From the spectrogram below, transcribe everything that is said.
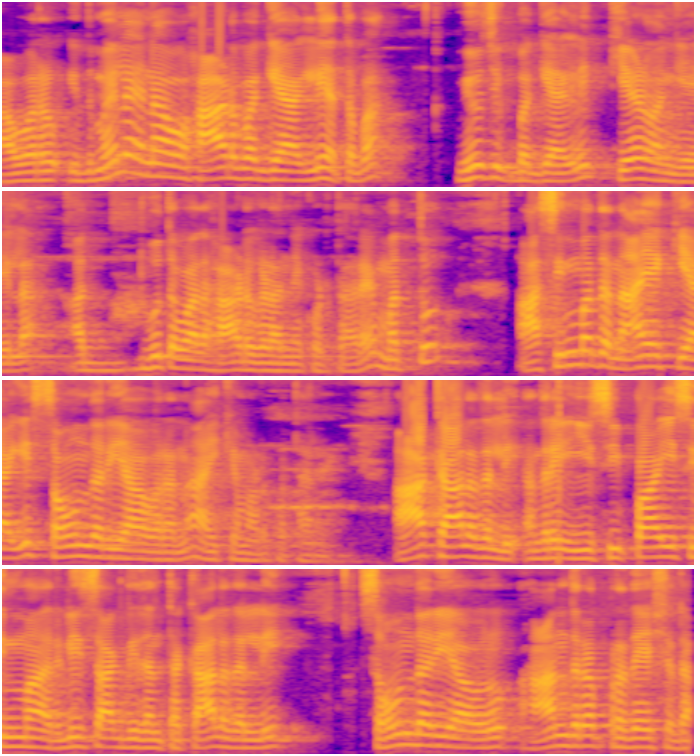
ಅವರು ಇದ್ಮೇಲೆ ನಾವು ಹಾಡು ಬಗ್ಗೆ ಆಗಲಿ ಅಥವಾ ಮ್ಯೂಸಿಕ್ ಬಗ್ಗೆ ಆಗಲಿ ಕೇಳುವಂಗೆ ಇಲ್ಲ. ಅದ್ಭುತವಾದ ಹಾಡುಗಳನ್ನೇ ಕೊಡ್ತಾರೆ ಮತ್ತು ಆ ಸಿನಿಮಾದ ನಾಯಕಿಯಾಗಿ ಸೌಂದರ್ಯ ಅವರನ್ನು ಆಯ್ಕೆ ಮಾಡ್ಕೋತಾರೆ. ಆ ಕಾಲದಲ್ಲಿ ಅಂದರೆ ಈ ಸಿಪಾಯಿ ಸಿನಿಮಾ ರಿಲೀಸ್ ಆಗದಿದ್ದಂಥ ಕಾಲದಲ್ಲಿ ಸೌಂದರ್ಯ ಅವರು ಆಂಧ್ರ ಪ್ರದೇಶದ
